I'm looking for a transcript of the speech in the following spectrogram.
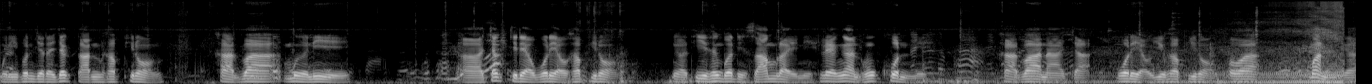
วันนี้เพิ่นจะได้จักตันครับพี่น้องคาดว่ามือนี่ อ่าจักจะเดียวบ่เดียวครับพี่น้องเนื้อที่ทั้งเบิดนี่สามไร่นี่แรงงานหกคนนี่คาดว่าน่าจะบ่เดียวอยู่ครับพี่น้องเพราะว่ามันก็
